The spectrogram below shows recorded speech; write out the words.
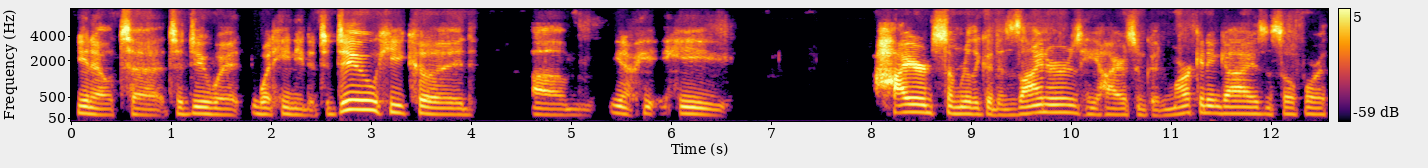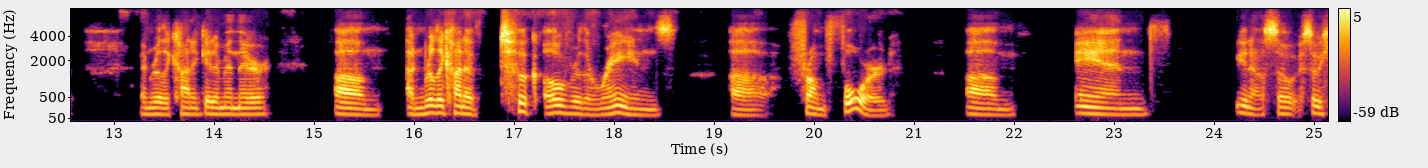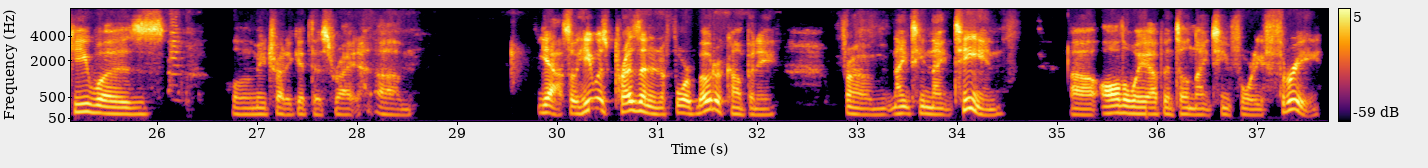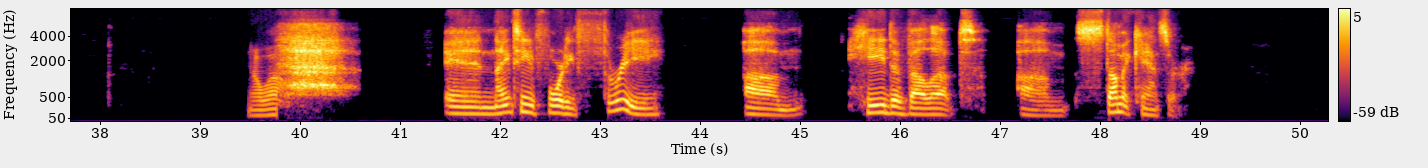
you know, to to do what what he needed to do. He could, um, you know, he he hired some really good designers. He hired some good marketing guys and so forth, and really kind of get him in there, um, and really kind of took over the reins uh, from Ford, um, and you know, so so he was. Well, let me try to get this right. Um, yeah, so he was president of Ford Motor Company from 1919 uh, all the way up until 1943. Oh wow. In 1943, um, he developed um, stomach cancer,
